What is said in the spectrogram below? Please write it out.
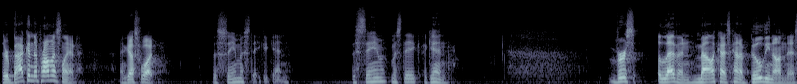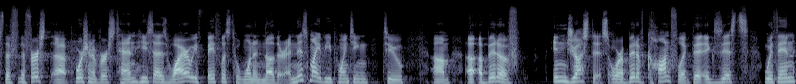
They're back in the promised land. And guess what? The same mistake again. The same mistake again. Verse 11, Malachi is kind of building on this. The, the first uh, portion of verse 10, he says, Why are we faithless to one another? And this might be pointing to um, a, a bit of injustice or a bit of conflict that exists within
